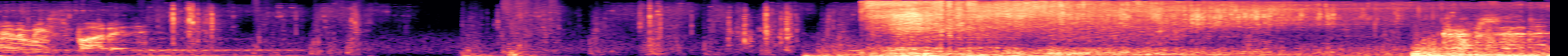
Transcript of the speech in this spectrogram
Enemy spotted. Trap set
